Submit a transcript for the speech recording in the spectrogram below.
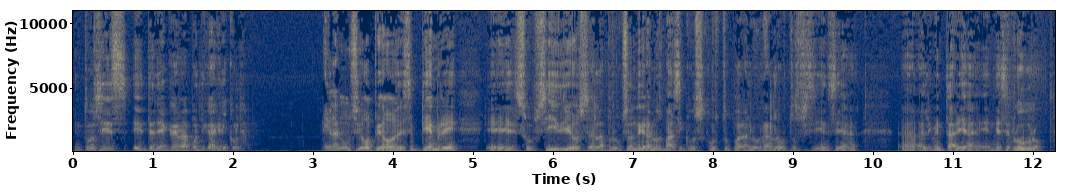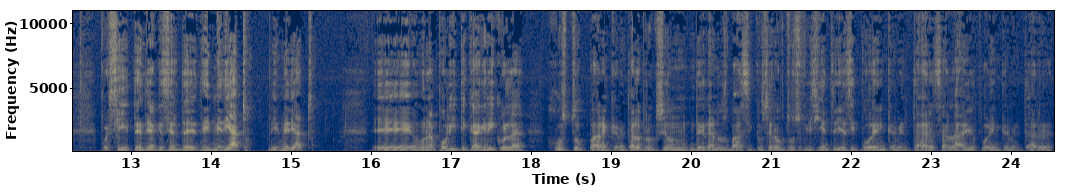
Entonces, eh, tendría que haber una política agrícola. Él anunció el 1 de septiembre eh, subsidios a la producción de granos básicos justo para lograr la autosuficiencia ah, alimentaria en ese rubro. Pues sí, tendría que ser de, inmediato, de inmediato. una política agrícola justo para incrementar la producción de granos básicos, ser autosuficiente y así poder incrementar salarios, poder incrementar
